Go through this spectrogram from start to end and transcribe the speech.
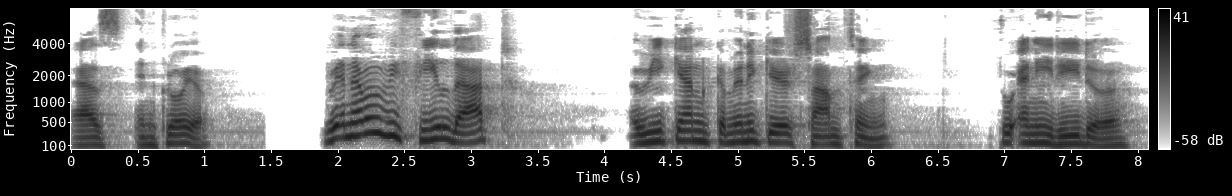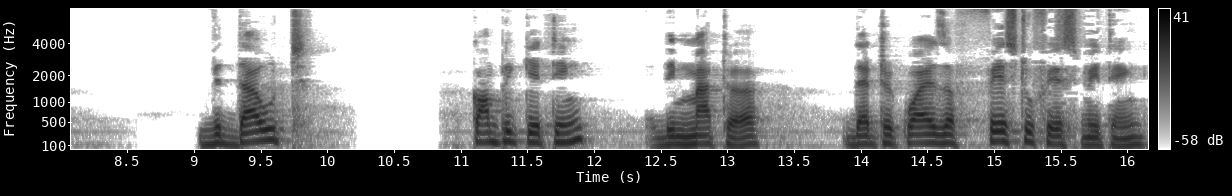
as employer whenever we feel that we can communicate something to any reader without complicating the matter that requires a face-to-face meeting,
